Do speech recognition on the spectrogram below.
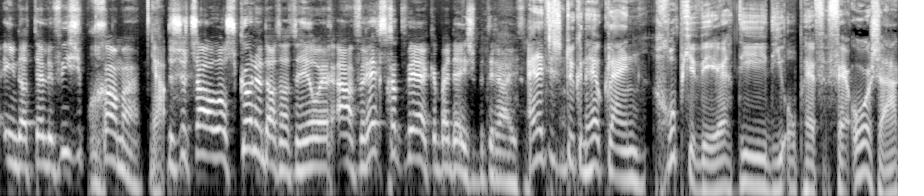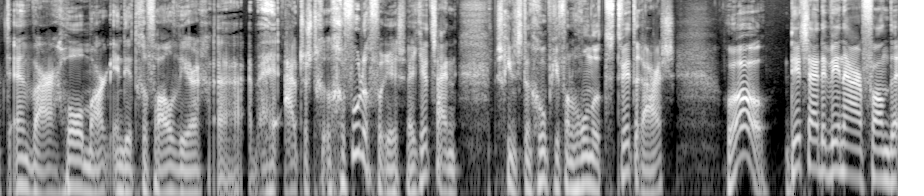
in dat televisieprogramma. Ja. Dus het zou wel eens kunnen dat dat heel erg averechts gaat werken bij deze bedrijven. En het is natuurlijk een heel klein groepje weer die die ophef veroorzaakt. En waar Hallmark in dit geval weer uh, uiterst gevoelig voor is. Weet je? Het zijn, misschien is het een groepje van 100 twitteraars. Wow, dit zei de winnaar van de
